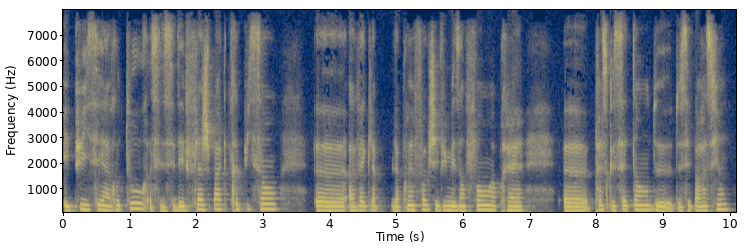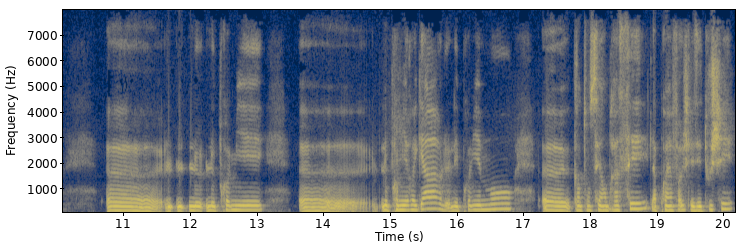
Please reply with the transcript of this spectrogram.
et puis c'est un retour, c'est des flashbacks très puissants euh, avec la, première fois que j'ai vu mes enfants après euh, presque sept ans de, séparation. Le, premier le premier regard, le, les premiers mots, quand on s'est embrassé, la première fois que je les ai touchés.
